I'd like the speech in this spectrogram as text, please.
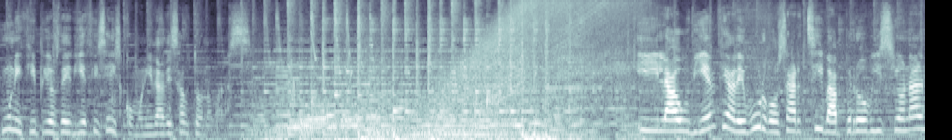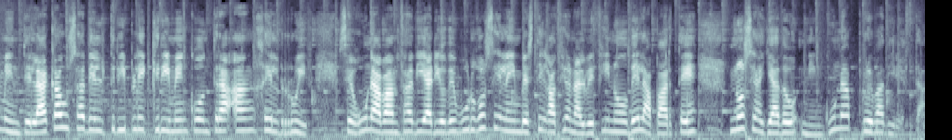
municipios de 16 comunidades autónomas. La audiencia de Burgos archiva provisionalmente la causa del triple crimen contra Ángel Ruiz. Según avanza Diario de Burgos, en la investigación al vecino de la parte no se ha hallado ninguna prueba directa.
